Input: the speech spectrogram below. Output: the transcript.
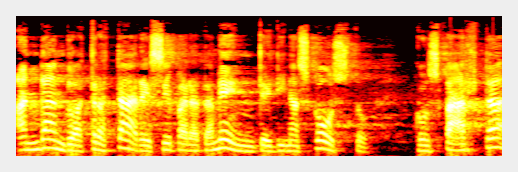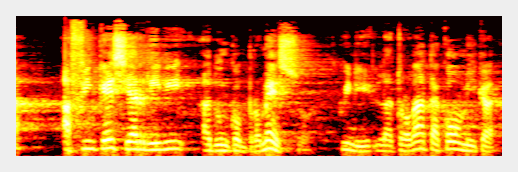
andando a trattare separatamente di nascosto con Sparta affinché si arrivi ad un compromesso. Quindi la trovata comica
